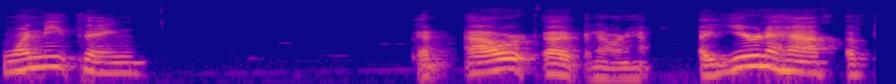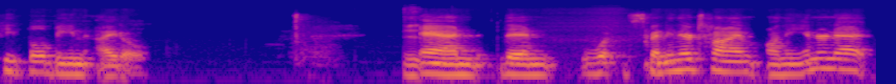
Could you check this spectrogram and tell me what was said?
one neat thing, an hour, uh, an hour and a half, a year and a half of people being idle, It- and then what, spending their time on the internet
